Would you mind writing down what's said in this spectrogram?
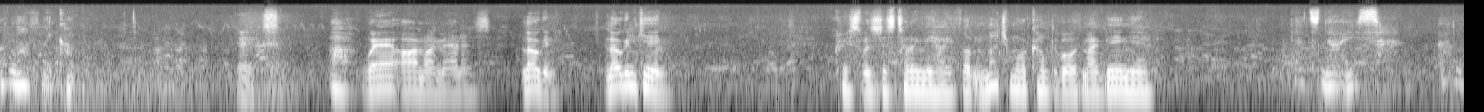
a lovely couple. Thanks. Ah, where are my manners? Logan. Logan King. Chris was just telling me how he felt much more comfortable with my being here. That's nice. Um,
